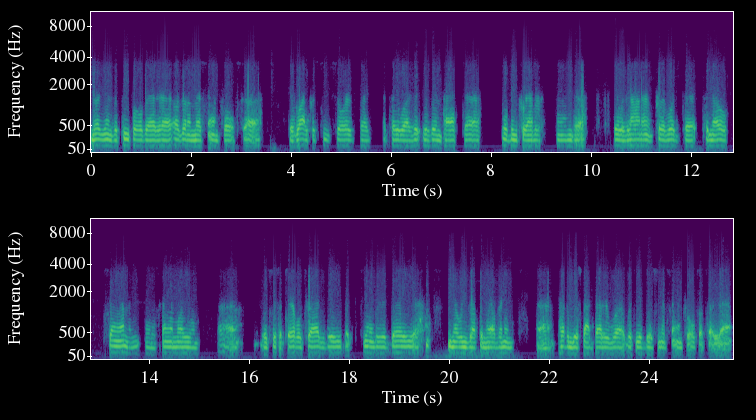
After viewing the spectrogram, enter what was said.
millions of people that uh, are going to miss Sam Foltz. Uh, his life was too short, but I tell you what, his impact uh, will be forever. And uh, it was an honor and privilege to to know Sam and, and his family, and uh, it's just a terrible tragedy. But at the end of the day. Uh, you know he's up in heaven, and uh, heaven just got better with, with the addition of Sam Foltz. I'll tell you that.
